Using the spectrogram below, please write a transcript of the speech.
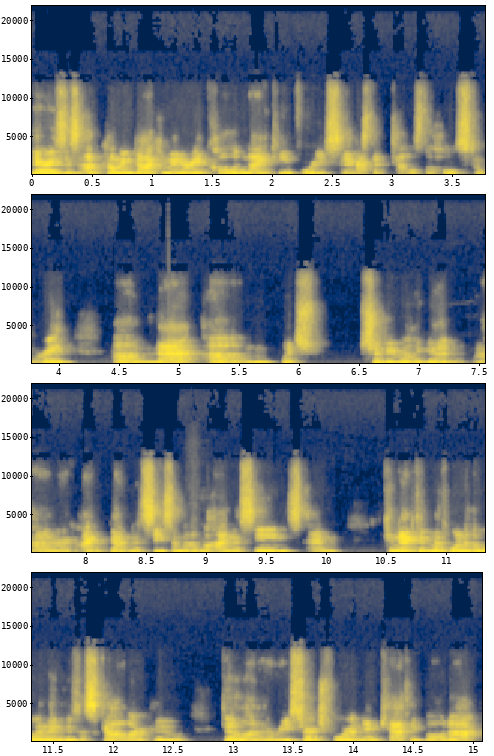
there is this upcoming documentary called 1946 that tells the whole story of that, um, which should be really good. I've gotten to see some of the behind the scenes and connected with one of the women who's a scholar who did a lot of the research for it, named Kathy Baldock.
